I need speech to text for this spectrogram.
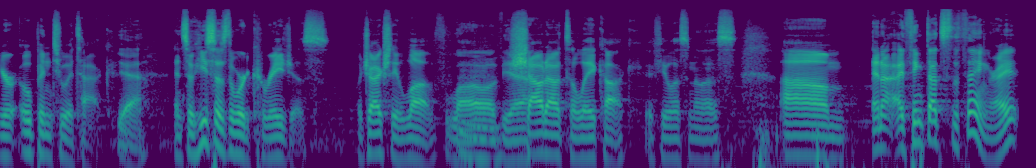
you're open to attack. yeah. And so he says the word courageous, which I actually love. Love, yeah. Shout out to Laycock if you listen to this. Um, and I, I think that's the thing, right?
